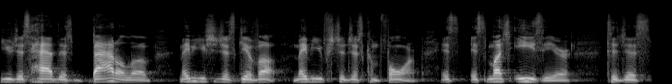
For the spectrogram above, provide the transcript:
you just have this battle of maybe you should just give up. Maybe you should just conform. It's, it's much easier to just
